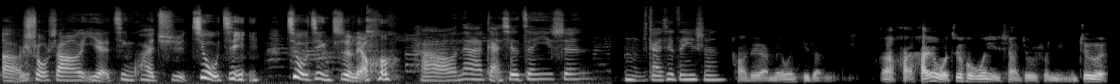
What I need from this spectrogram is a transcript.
呃受伤，也尽快去就近 就近治疗。好，那感谢曾医生。嗯，感谢曾医生。好的呀，没问题的。啊，还还有，我最后问一下，就是说你们这个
